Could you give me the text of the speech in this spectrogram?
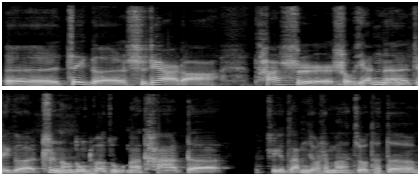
呃，这个是这样的啊，它是首先呢，这个智能动车组呢，它的这个咱们叫什么？叫它的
